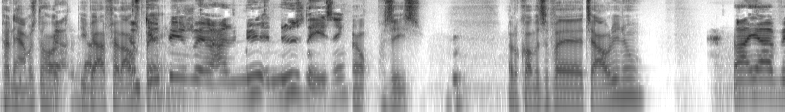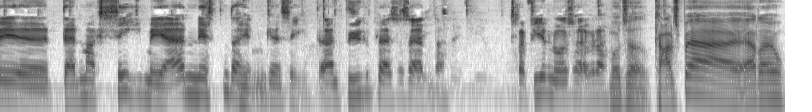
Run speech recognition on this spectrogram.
på nærmeste hold. Ja, ja. I hvert fald Jamen, det, det, har en ny, en nyhedsnæse, ikke? Jo, præcis. Er du kommet til, til Audi nu? Nej, jeg er ved øh, Danmark C, men jeg er næsten derhen, kan jeg se. Der er en byggeplads, og så er den der. 3-4 minutter, så er vi der. Modtaget. Carlsberg er der jo.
